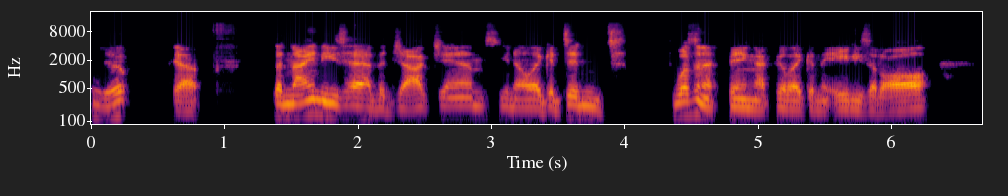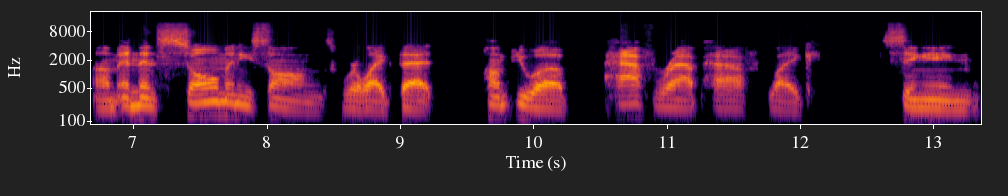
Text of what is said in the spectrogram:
Yep. Yeah. The '90s had the jock jams, you know, like it didn't wasn't a thing. I feel like in the '80s at all. Um, and then so many songs were like that, pump you up, half rap, half like singing.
